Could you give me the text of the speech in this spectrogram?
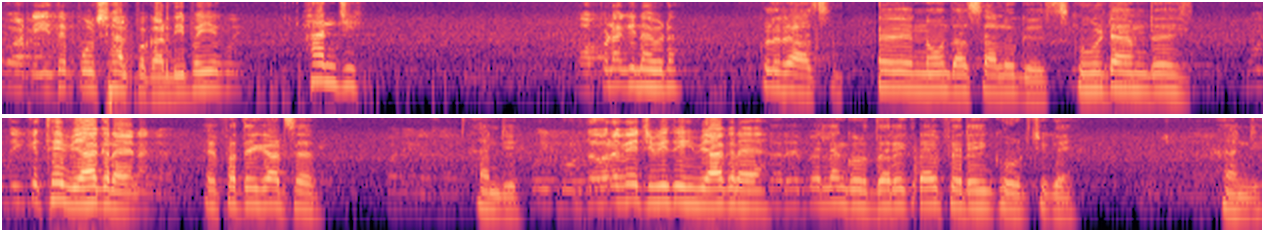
ਤੁਹਾਡੀ ਤੇ ਪੁਲਿਸ ਹੈਲਪ ਕਰਦੀ ਪਈ ਹੈ ਕੋਈ? ਹਾਂਜੀ। ਆਪਣਾ ਕੀ ਨਾਮ ਬੇਟਾ? ਕੁਲਰਾਜ ਸਿੰਘ। 9-10 ਸਾਲ ਹੋ ਗਏ ਸਕੂਲ ਟਾਈਮ ਦੇ। ਉਹ ਤੁਸੀਂ ਕਿੱਥੇ ਵਿਆਹ ਕਰਾਇਆ ਨਾ? ਜਾ ਕੇ ਇਹ ਫਤਿਹਗੜ੍ਹ ਸਾਹਿਬ। ਹਾਂਜੀ। ਕੋਈ ਗੁਰਦੁਆਰੇ ਵਿੱਚ ਵੀ ਤੁਸੀਂ ਵਿਆਹ ਕਰਾਇਆ? ਗੁਰਦੁਆਰੇ ਪਹਿਲਾਂ ਗੁਰਦੁਆਰੇ ਕਰਾਏ ਫਿਰ ਅਸੀਂ ਕੋਰਟ ਚ ਗਏ। ਹਾਂਜੀ।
